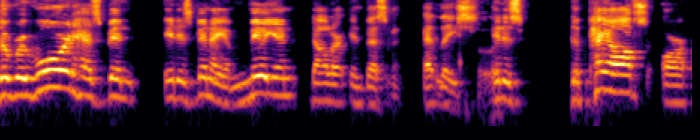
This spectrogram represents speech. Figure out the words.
The reward has been, it has been a, million dollar investment at least. Absolutely. It is, the payoffs are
